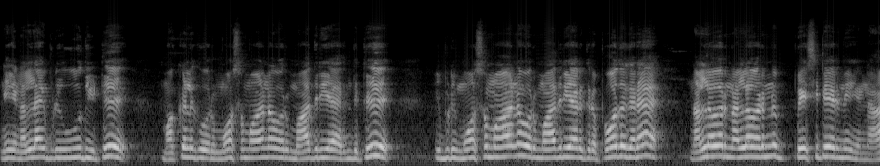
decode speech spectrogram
நீங்கள் நல்லா இப்படி ஊதிட்டு மக்களுக்கு ஒரு மோசமான ஒரு மாதிரியாக இருந்துட்டு இப்படி மோசமான ஒரு மாதிரியாக இருக்கிற போதகரை நல்லவர் நல்லவர்னு பேசிகிட்டே இருந்தீங்கன்னா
